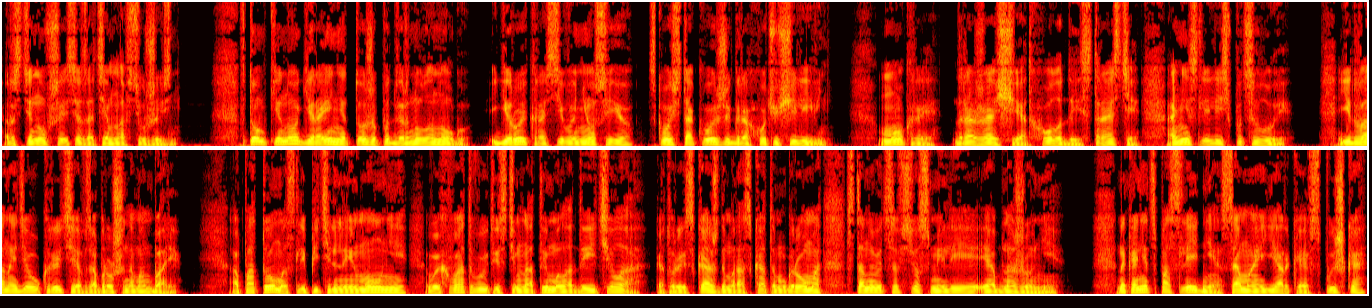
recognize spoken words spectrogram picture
растянувшаяся затем на всю жизнь. В том кино героиня тоже подвернула ногу, и герой красиво нес ее сквозь такой же грохочущий ливень. Мокрые, дрожащие от холода и страсти, они слились в поцелуи, едва найдя укрытие в заброшенном амбаре. А потом ослепительные молнии выхватывают из темноты молодые тела, которые с каждым раскатом грома становятся все смелее и обнаженнее. Наконец, последняя, самая яркая вспышка,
